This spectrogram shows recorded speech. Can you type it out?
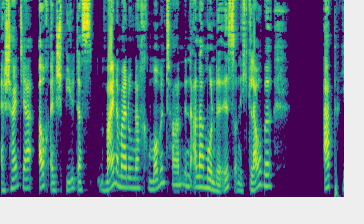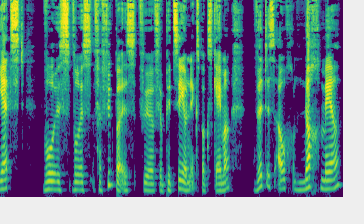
erscheint ja auch ein Spiel, das meiner Meinung nach momentan in aller Munde ist und ich glaube, ab jetzt, wo es, wo es verfügbar ist für, für PC und Xbox Gamer, wird es auch noch mehr,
